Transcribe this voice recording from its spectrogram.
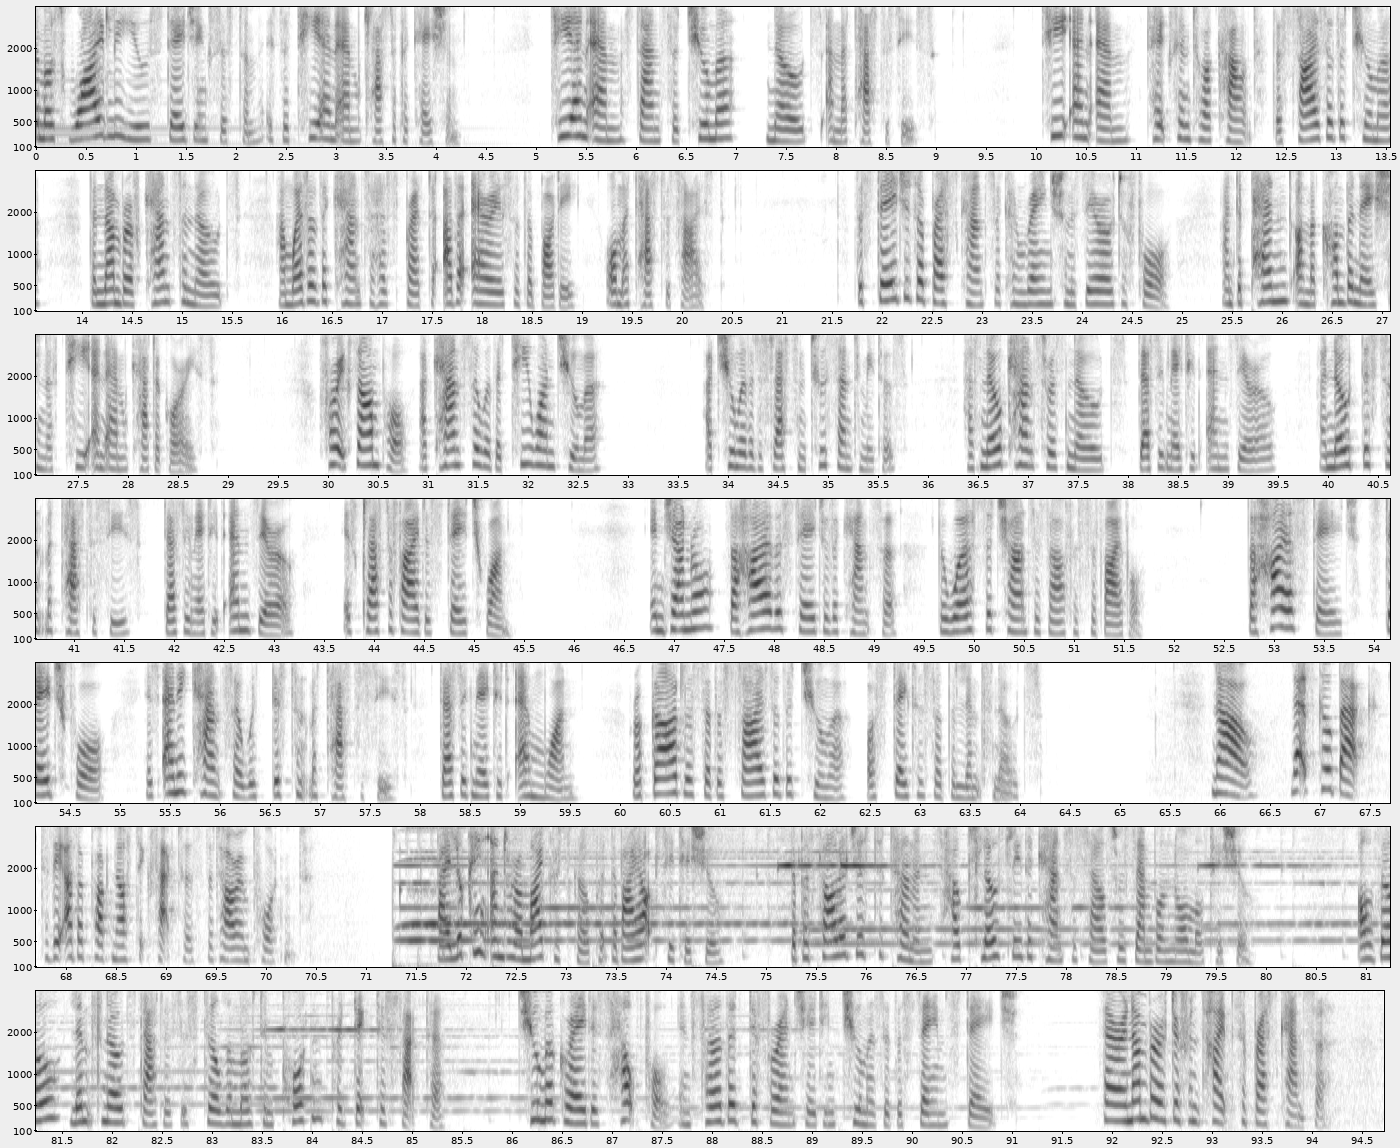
The most widely used staging system is the TNM classification. TNM stands for tumor, nodes, and metastases. TNM takes into account the size of the tumor, the number of cancer nodes, and whether the cancer has spread to other areas of the body or metastasized. The stages of breast cancer can range from 0 to 4 and depend on the combination of TNM categories. For example, a cancer with a T1 tumor, a tumor that is less than 2 centimeters, has no cancerous nodes designated N0 and no distant metastases designated M0, is classified as stage 1. In general, the higher the stage of the cancer, the worse the chances are for survival. The highest stage, stage 4, is any cancer with distant metastases, designated M1, regardless of the size of the tumor or status of the lymph nodes. Now, let's go back to the other prognostic factors that are important. By looking under a microscope at the biopsy tissue, the pathologist determines how closely the cancer cells resemble normal tissue. Although lymph node status is still the most important predictive factor, tumor grade is helpful in further differentiating tumors of the same stage. There are a number of different types of breast cancer.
